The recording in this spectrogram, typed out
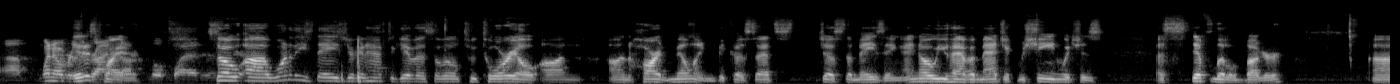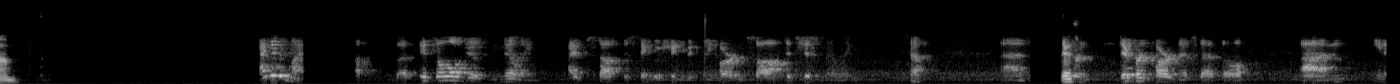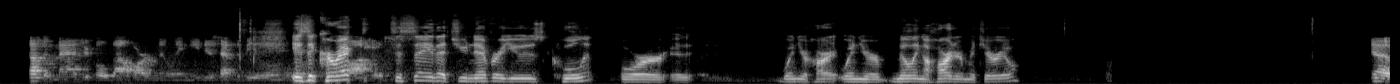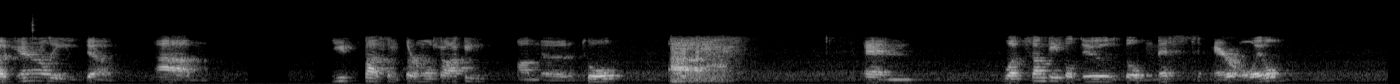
Uh, went over It the is quieter. a little quieter. So uh, one of these days, you're going to have to give us a little tutorial on on hard milling because that's just amazing. I know you have a magic machine, which is a stiff little bugger. Um, I do my, but it's all just milling. I've stopped distinguishing between hard and soft. It's just milling. Different different hardness. That's all. Um, you know, nothing magical about hard milling. You just have to be a little. is it correct cautious. to say that you never use coolant or uh, when you're hard when you're milling a harder material? No, generally you don't. Um, you cause some thermal shocking on the tool. Um, and what some people do is they'll mist air oil.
